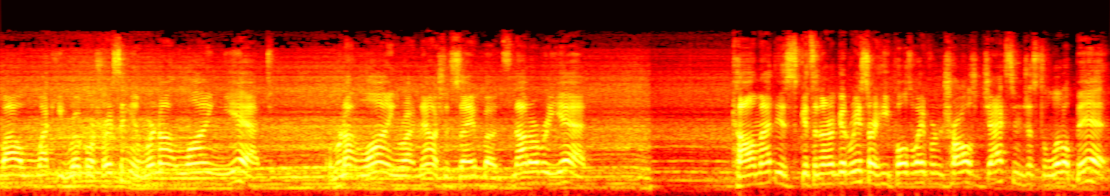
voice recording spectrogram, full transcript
wild and wacky road course racing, and we're not lying yet. We're not lying right now, I should say, but it's not over yet. Kyle Matthews gets another good restart. He pulls away from Charles Jackson just a little bit.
